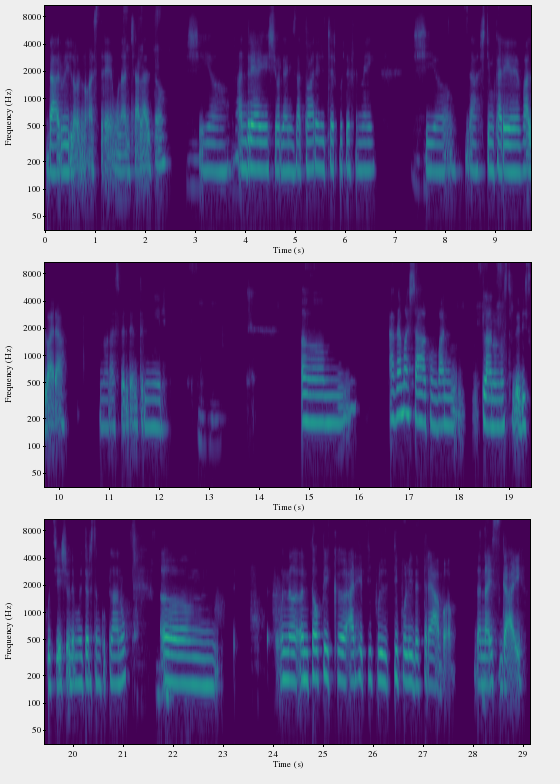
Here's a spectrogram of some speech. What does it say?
darurilor noastre una în cealaltă. Și uh, Andreea e și organizatoare de cercuri de femei și uh, da, știm care e valoarea unor astfel de întâlniri. Mm-hmm. Um, aveam așa cumva în planul nostru de discuție și eu de multe ori sunt cu planul um, un, un topic uh, arhetipul tipului de treabă, the nice guy.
